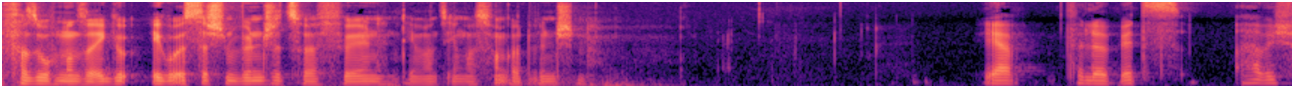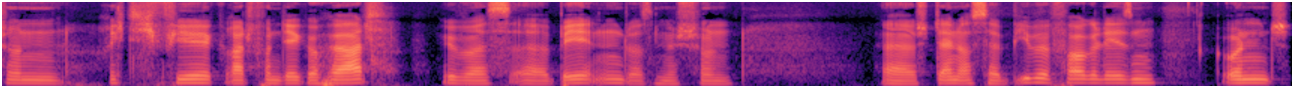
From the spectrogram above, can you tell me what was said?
versuchen, unsere ego egoistischen Wünsche zu erfüllen, indem wir uns irgendwas von Gott wünschen. Ja, Philipp, jetzt habe ich schon richtig viel gerade von dir gehört übers äh, Beten. Du hast mir schon äh, Stellen aus der Bibel vorgelesen. Und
